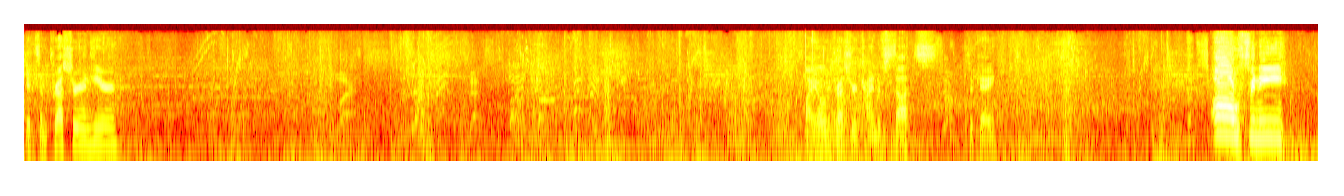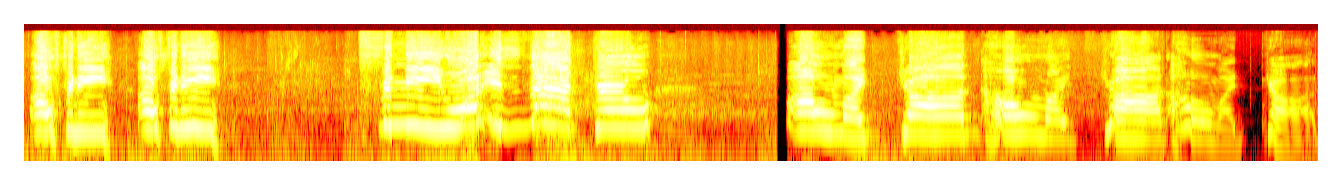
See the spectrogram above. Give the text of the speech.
Get some pressure in here. My own pressure kind of sucks. It's okay. Oh, Finii! Oh, Finii! Oh, Finii! Finii! What is that, girl? Oh my god! Oh my god! Oh my god!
